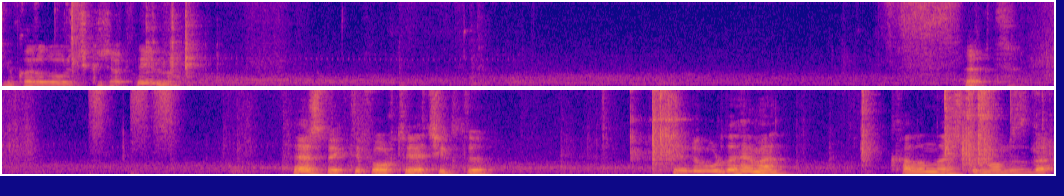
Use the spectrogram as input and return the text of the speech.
yukarı doğru çıkacak değil mi? Evet. Perspektif ortaya çıktı. Şimdi burada hemen kalınlaştırmamızı da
